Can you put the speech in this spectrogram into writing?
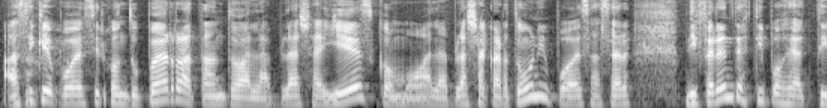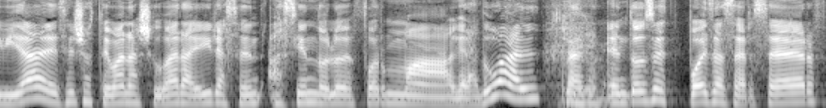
así que podés ir con tu perra tanto a la playa Yes como a la playa Cartoon y podés hacer diferentes tipos de actividades. Ellos te van a ayudar a ir hacen- haciéndolo de forma gradual. Claro. Entonces podés hacer surf,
